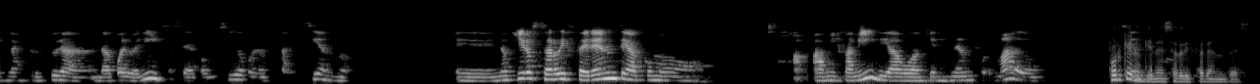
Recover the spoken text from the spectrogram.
es la estructura en la cual venís, o sea, coincido con lo que estás diciendo. Eh, no quiero ser diferente a como a, mi familia o a quienes me han formado. ¿Por qué no quieren ser diferentes?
